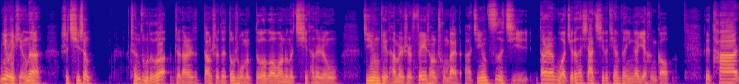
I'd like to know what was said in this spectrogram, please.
聂卫平呢是棋圣，陈祖德这当然是当时的都是我们德高望重的棋坛的人物。金庸对他们是非常崇拜的啊！金庸自己，当然，我觉得他下棋的天分应该也很高，所以他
